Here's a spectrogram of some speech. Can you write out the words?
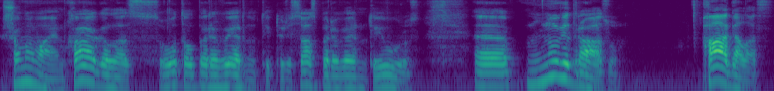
Що ми маємо? Хагалас, Отал перевернутий, Турісас перевернутий, Урус. Е, ну, відразу. Хагалас.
